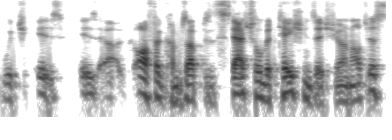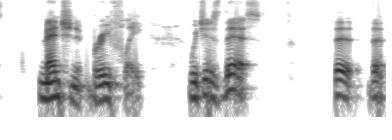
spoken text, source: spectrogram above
which is is uh, often comes up, is the statute of limitations issue, and I'll just mention it briefly, which is this: the the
